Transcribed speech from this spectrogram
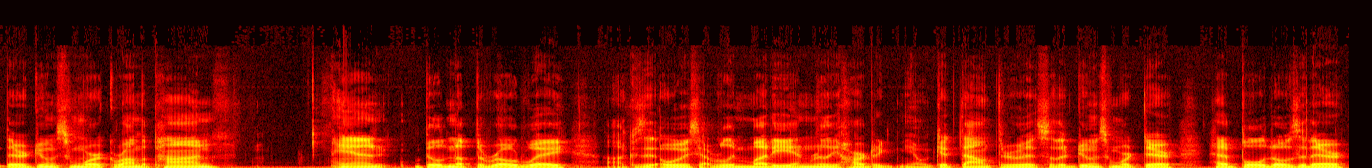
they're doing some work around the pond and building up the roadway because uh, it always got really muddy and really hard to you know get down through it. So they're doing some work there. Had a bulldozer there,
